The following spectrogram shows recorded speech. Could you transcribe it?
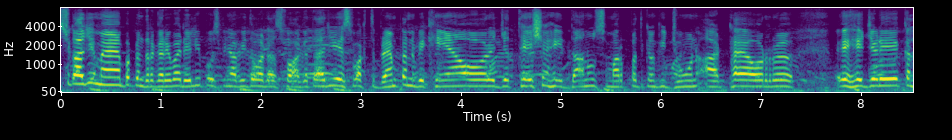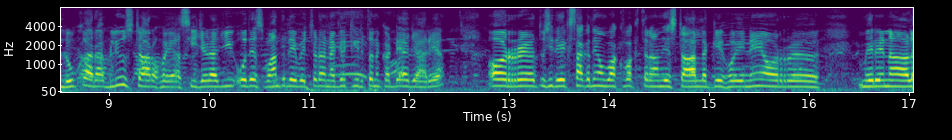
ਸਤਿ ਸ਼੍ਰੀ ਅਕਾਲ ਜੀ, ਮੈਂ ਭਪਿੰਦਰ ਗਰੇਵਾ ਡੇਲੀ ਪੋਸਟ ਪੰਜਾਬੀ ਤੁਹਾਡਾ ਸਵਾਗਤ ਹੈ ਜੀ। ਇਸ ਵਕਤ ਬ੍ਰੈਂਪਟਨ ਵਿਖੇ ਆ ਔਰ ਜਿੱਥੇ ਸ਼ਹੀਦਾਂ ਨੂੰ ਸਮਰਪਿਤ ਕਿਉਂਕਿ ਜੂਨ 8 ਹੈ ਔਰ ਇਹ ਜਿਹੜੇ ਕੱਲੂ ਘਾਰਾ ਬਲੂ ਸਟਾਰ ਹੋਇਆ ਸੀ ਜਿਹੜਾ ਜੀ, ਉਹਦੇ ਸਬੰਧ ਦੇ ਵਿੱਚ ਜਿਹੜਾ ਨਗਰ ਕੀਰਤਨ ਕੱਢਿਆ ਜਾ ਰਿਹਾ। ਔਰ ਤੁਸੀਂ ਦੇਖ ਸਕਦੇ ਹੋ ਵੱਖ-ਵੱਖ ਤਰ੍ਹਾਂ ਦੇ ਸਟਾਲ ਲੱਗੇ ਹੋਏ ਨੇ ਔਰ ਮੇਰੇ ਨਾਲ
